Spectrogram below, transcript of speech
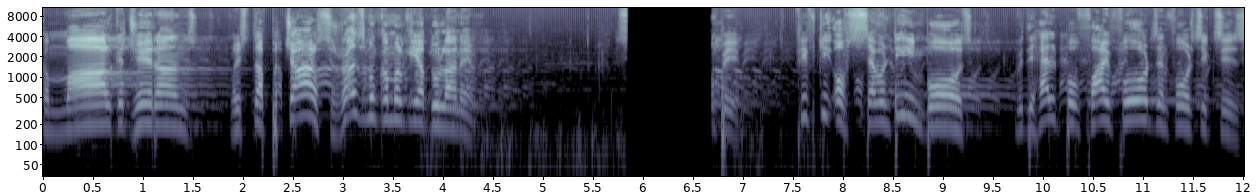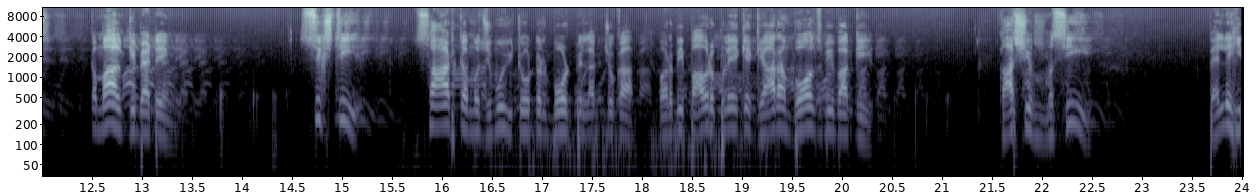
कमाल के छह रन रिश्ता पचास रन मुकम्मल किया अब्दुल्ला ने। पे 50 of 17 balls with the help of five fours and four sixes. कमाल की बैटिंग 60 60 का मजमूई टोटल बोर्ड पे लग चुका और अभी पावर प्ले के 11 बॉल्स भी बाकी। काशिफ मसीह, पहले ही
